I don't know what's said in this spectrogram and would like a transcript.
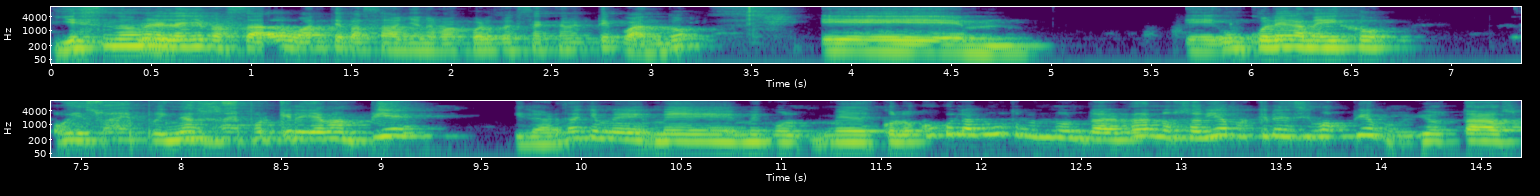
Y ese nombre el año pasado o antepasado, ya no me acuerdo exactamente cuándo, eh, eh, un colega me dijo, oye, ¿sabes, Ignacio, ¿sabes por qué le llaman pie? Y la verdad que me, me, me, descolocó con la puta, la verdad no sabía por qué le decimos pie, porque yo estaba,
